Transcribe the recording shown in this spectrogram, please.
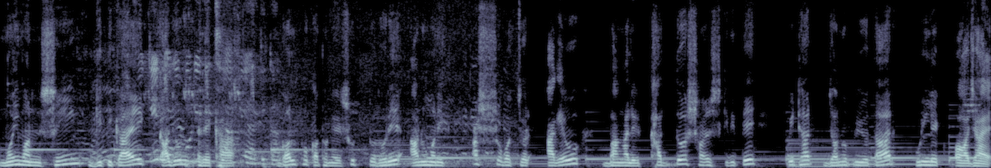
মৈমন সিং গীতিকায় কাজল রেখা গল্প কথনের সূত্র ধরে আনুমানিক পাঁচশো বছর আগেও বাঙালির খাদ্য সংস্কৃতিতে পিঠার জনপ্রিয়তার উল্লেখ পাওয়া যায়।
